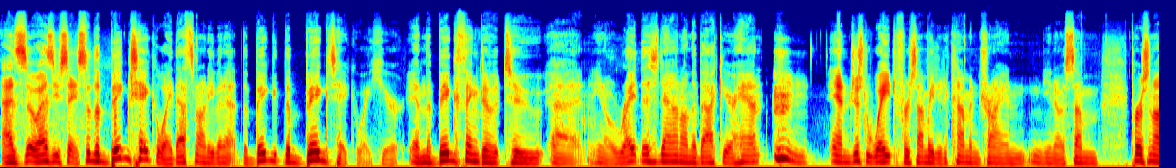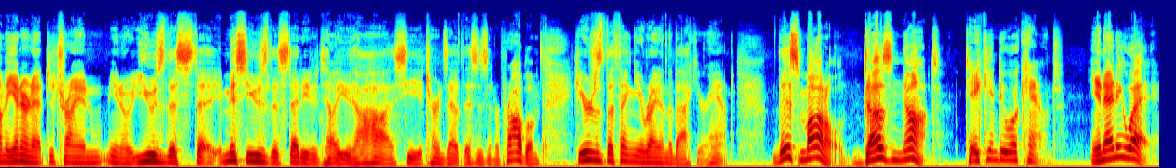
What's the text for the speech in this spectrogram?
As so, as you say, so the big takeaway that's not even it. The big the big takeaway here, and the big thing to to uh, you know write this down on the back of your hand, and just wait for somebody to come and try and you know some person on the internet to try and you know use this stu- misuse this study to tell you, haha, see, it turns out this isn't a problem. Here's the thing you write on the back of your hand. This model does not take into account in any way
